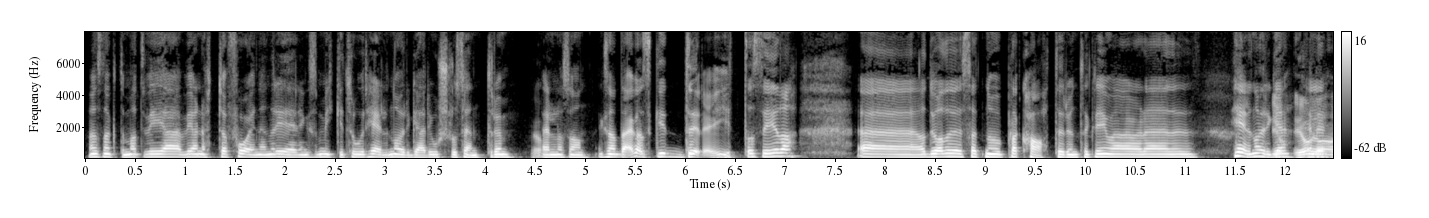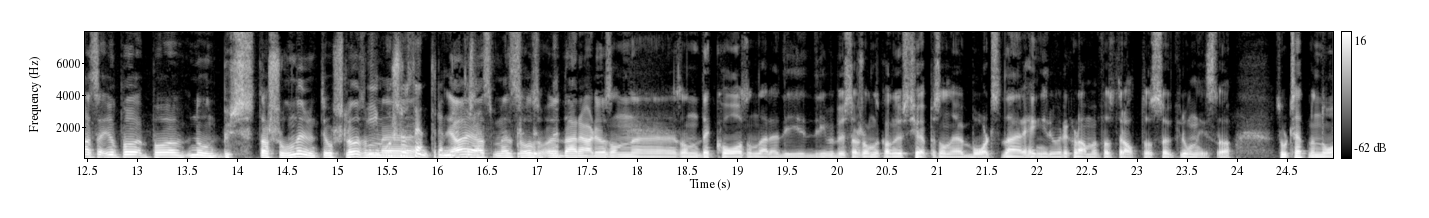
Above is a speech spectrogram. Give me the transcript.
Han snakket om at vi er, vi er nødt til å få inn en regjering som ikke tror hele Norge er i Oslo sentrum. Eller noe sånt. Det er ganske drøyt å si, da. Eh, og du hadde sett noen plakater rundt omkring. Hva var det Hele Norge? Ja, ja, ja altså, jo, på, på noen busstasjoner rundt i Oslo. Som, I Oslo eh, sentrum, Ja, ja, som er så, så, der er det jo sånn, eh, sånn DK, sånn der, de driver busstasjon. Så kan du kjøpe sånne boards. Der henger jo reklame for Stratos og Kronis og stort sett. Men nå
